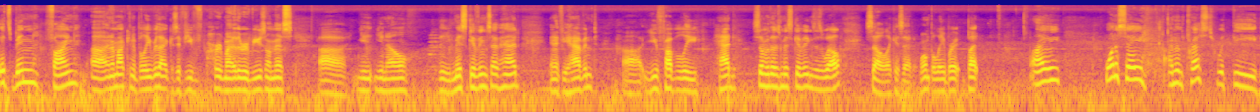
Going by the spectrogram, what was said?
It's been fine, uh, and I'm not going to belabor that because if you've heard my other reviews on this, uh, you, you know the misgivings I've had, and if you haven't, you've probably had some of those misgivings as well. So, like I said, I won't belabor it, but I want to say I'm impressed with the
